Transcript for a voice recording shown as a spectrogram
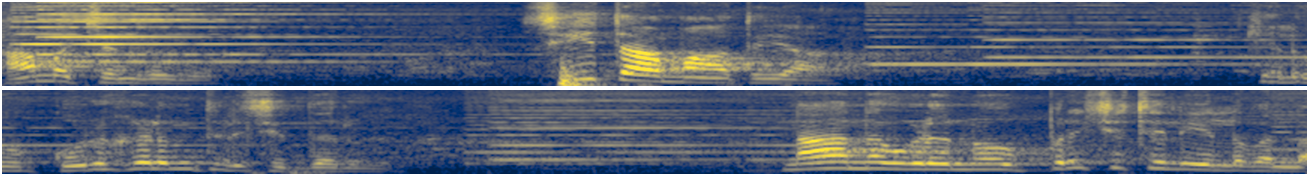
ರಾಮಚಂದ್ರರು ಸೀತಾಮಾತೆಯ ಕೆಲವು ಕುರುಗಳನ್ನು ತಿಳಿಸಿದ್ದರು. ನಾನು ಅವುಗಳನ್ನು ಪರೀಕ್ಷಿಸಲಿ ಇಲ್ಲವಲ್ಲ?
